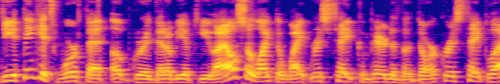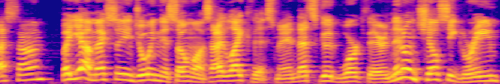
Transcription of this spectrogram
do you think it's worth that upgrade? That'll be up to you. I also like the white wrist tape compared to the dark wrist tape last time. But yeah, I'm actually enjoying this Omos. I like this man. That's good work there. And then on Chelsea Green,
